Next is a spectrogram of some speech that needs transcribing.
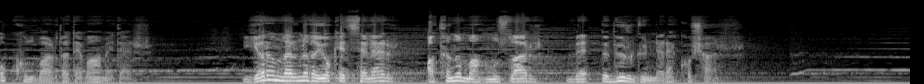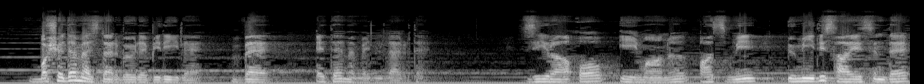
o kulvarda devam eder. Yarınlarını da yok etseler atını mahmuzlar ve öbür günlere koşar. Baş edemezler böyle biriyle ve edememeliler de. Zira o imanı, azmi, ümidi sayesinde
